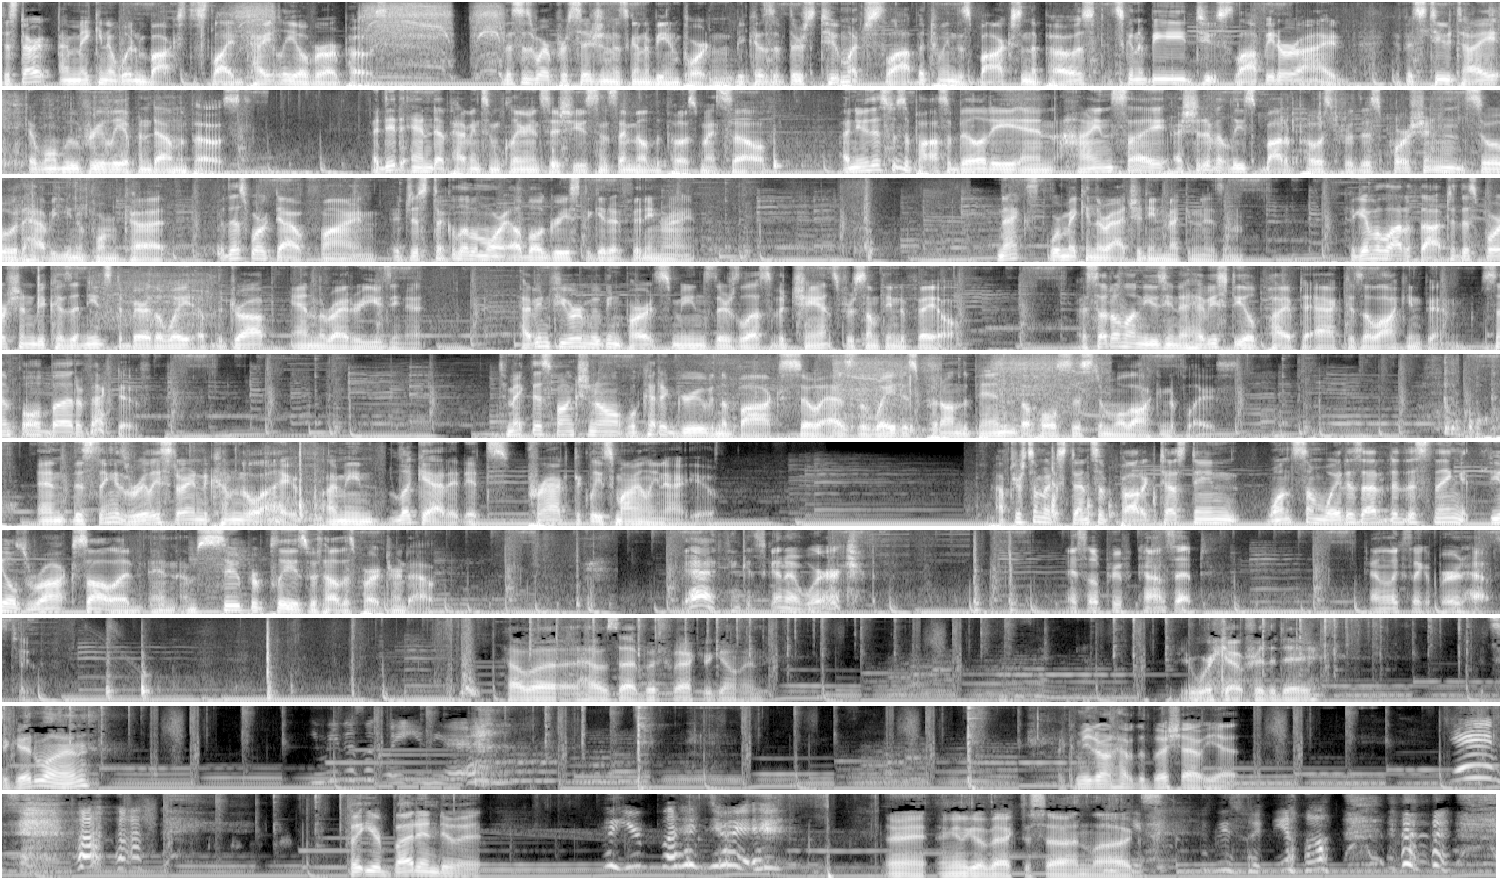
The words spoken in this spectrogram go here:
To start, I'm making a wooden box to slide tightly over our post. This is where precision is going to be important, because if there's too much slop between this box and the post, it's going to be too sloppy to ride. If it's too tight, it won't move freely up and down the post. I did end up having some clearance issues since I milled the post myself, I knew this was a possibility, and hindsight, I should have at least bought a post for this portion so it would have a uniform cut, but this worked out fine. It just took a little more elbow grease to get it fitting right. Next, we're making the ratcheting mechanism. I give a lot of thought to this portion because it needs to bear the weight of the drop and the rider using it. Having fewer moving parts means there's less of a chance for something to fail. I settled on using a heavy steel pipe to act as a locking pin. Simple but effective. To make this functional, we'll cut a groove in the box so as the weight is put on the pin, the whole system will lock into place. And this thing is really starting to come to life. I mean, look at it, it's practically smiling at you. After some extensive product testing, once some weight is added to this thing, it feels rock solid, and I'm super pleased with how this part turned out. Yeah, I think it's gonna work. Nice little proof of concept. Kind of looks like a birdhouse too. How uh, how's that bushwhacker going? Your workout for the day. It's a good one. Come you don't have the bush out yet? James! Put your butt into it. Put your butt into it. All right, I'm gonna go back to sawing logs. Please leave me alone.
